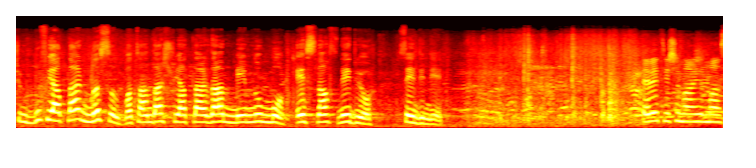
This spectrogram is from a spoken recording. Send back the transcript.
şimdi bu fiyatlar nasıl? Vatandaş fiyatlardan memnun mu? Esnaf ne diyor? Seni dinleyelim. Evet Yeşim Yılmaz,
